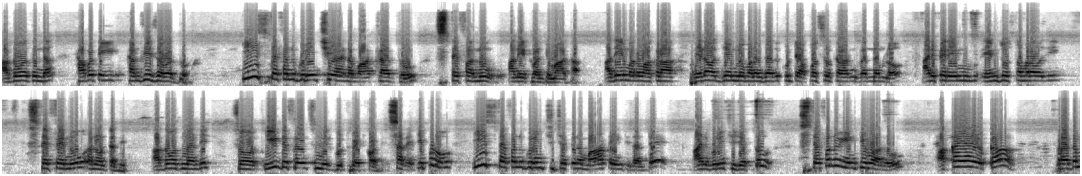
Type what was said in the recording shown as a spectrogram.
అర్థమవుతుందా? కాబట్టి కన్ఫ్యూజ్ అవ్వద్దు. ఈ స్టెఫన్ గురించి ఆయన మాట్లాడుతూ స్టెఫను అనేటువంటి మాట. అదే మనం అక్కడ ఏడవ అధ్యాయంలో మనం చదువుకుంటే అపోసల కార్యం గ్రంథంలో ఆయన పేరు ఏం ఏం చూస్తాం మనం అది? స్టెఫెను అని ఉంటది. అర్థమవుతుందండి సో ఈ డిఫరెన్స్ మీరు గుర్తుపెట్టుకోండి. సరే ఇప్పుడు ఈ స్టెఫన్ గురించి చెప్పిన మాట ఏంటిదంటే ఆయన గురించి చెప్తూ స్టెఫను ఇంటి వారు అకయ యొక్క ప్రథమ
